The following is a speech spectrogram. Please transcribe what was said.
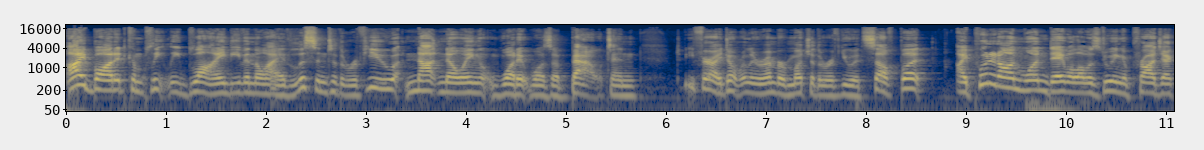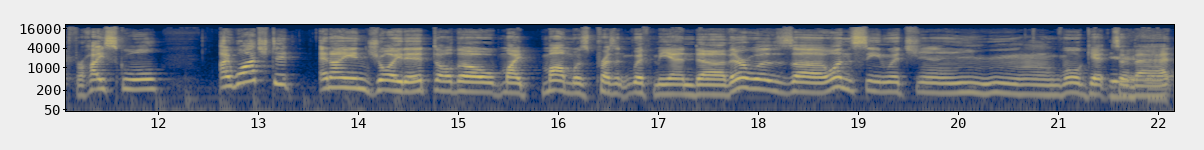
I bought it completely blind, even though I had listened to the review, not knowing what it was about. And to be fair, I don't really remember much of the review itself, but I put it on one day while I was doing a project for high school. I watched it and I enjoyed it, although my mom was present with me, and uh, there was uh, one scene which uh, we'll get to Yeah. that.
